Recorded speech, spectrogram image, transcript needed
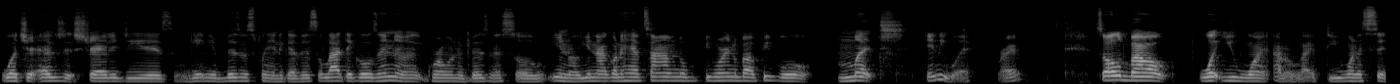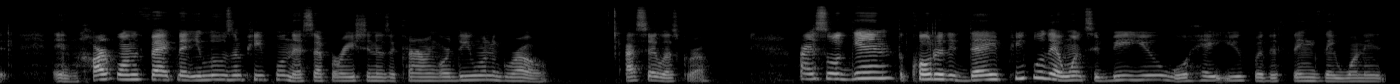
what your exit strategy is and getting your business plan together. It's a lot that goes into growing a business. So, you know, you're not going to have time to be worrying about people much anyway, right? It's all about what you want out of life. Do you want to sit and harp on the fact that you're losing people and that separation is occurring, or do you want to grow? I say let's grow. All right, so again, the quote of the day people that want to be you will hate you for the things they wanted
